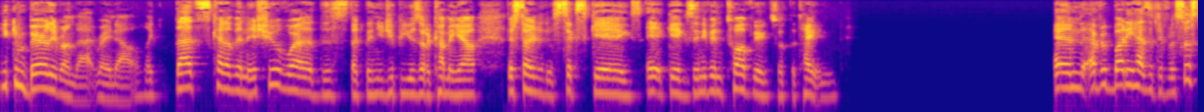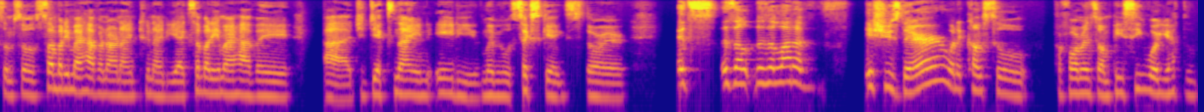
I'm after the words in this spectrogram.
you can barely run that right now. Like that's kind of an issue where this like the new GPUs that are coming out, they're starting to do six gigs, eight gigs, and even twelve gigs with the Titan and everybody has a different system. So somebody might have an R9 290X, somebody might have a uh, GTX 980, maybe with six gigs. Or it's there's a there's a lot of issues there when it comes to performance on PC, where you have to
